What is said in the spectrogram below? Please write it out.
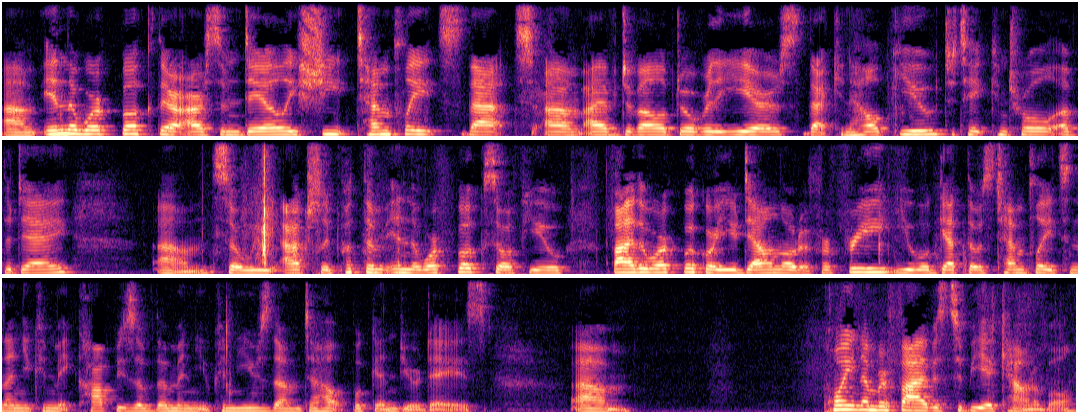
Um, in the workbook, there are some daily sheet templates that um, I've developed over the years that can help you to take control of the day. Um, so we actually put them in the workbook. So if you buy the workbook or you download it for free, you will get those templates and then you can make copies of them and you can use them to help bookend your days. Um, point number five is to be accountable.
